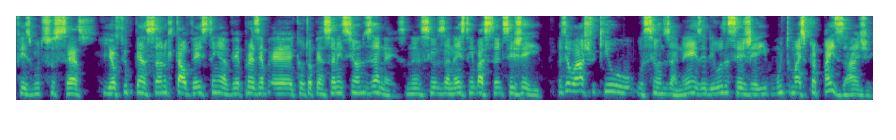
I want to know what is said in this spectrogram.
fez muito sucesso. E eu fico pensando que talvez tenha a ver, por exemplo, é, que eu estou pensando em Senhor dos Anéis. Né? Senhor dos Anéis tem bastante CGI. Mas eu acho que o, o Senhor dos Anéis ele usa CGI muito mais para paisagem,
